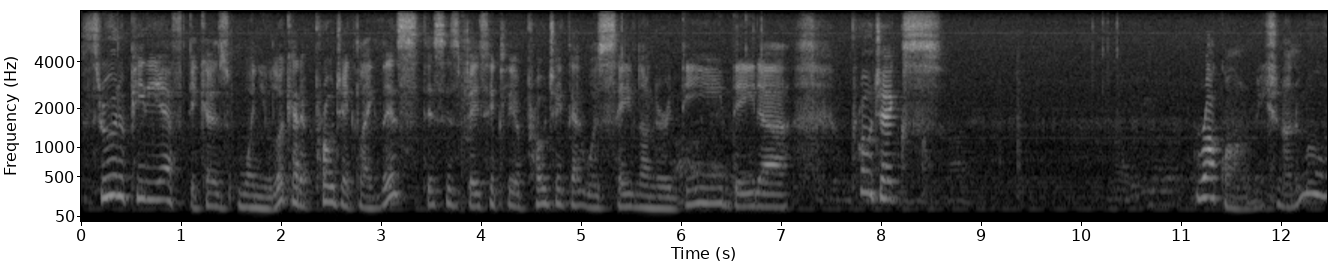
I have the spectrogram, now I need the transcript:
through the PDF because when you look at a project like this, this is basically a project that was saved under D data projects Rockwell automation on the move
